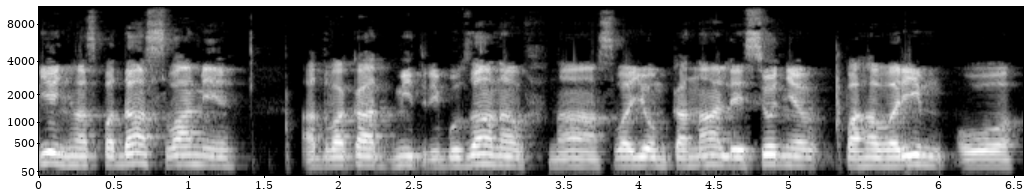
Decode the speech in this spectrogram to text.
день, господа, с вами адвокат Дмитрий Бузанов на своем канале. Сегодня поговорим о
